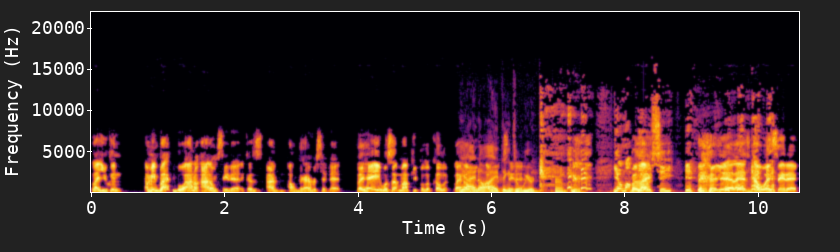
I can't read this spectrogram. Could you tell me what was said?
like you can i mean black people i don't i don't say that because I, I don't think i ever said that like hey what's up my people of color like yeah, I, wouldn't- know. I, wouldn't think say it's a weird term too. Yo, my But, like- POC. Yeah. yeah, like, I wouldn't say that,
